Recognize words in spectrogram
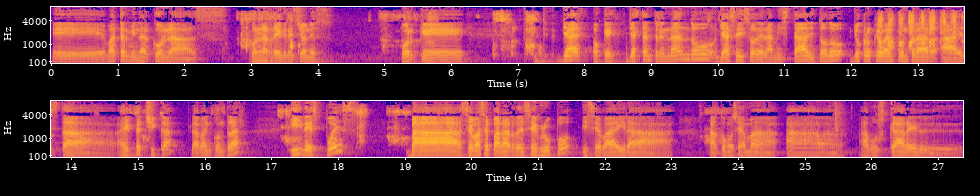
eh, va a terminar con las, con las regresiones. Porque ya, ok, ya está entrenando, ya se hizo de la amistad y todo. Yo creo que va a encontrar a esta, a esta chica, la va a encontrar. Y después va, se va a separar de ese grupo y se va a ir a, a ¿cómo se llama? A, a buscar el,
